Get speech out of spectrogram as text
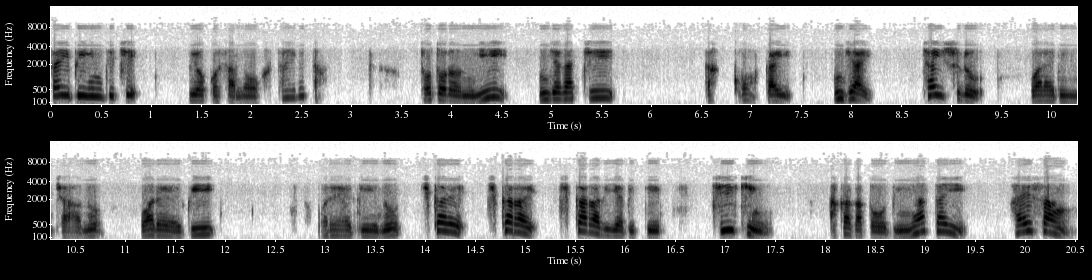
さいびんじち、みよこさのかたいびた。トトロにい、んじゃがち、学校会、んじゃい、チャイする、わらびんちゃーの、われぎ、われぎの力、力、力でやびて、地域ん、赤がとびんやたい、はえさん、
